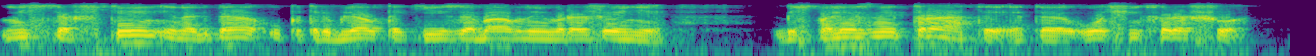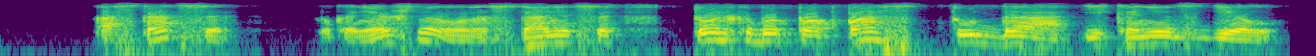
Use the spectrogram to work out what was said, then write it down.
Мистер Штейн иногда употреблял такие забавные выражения. «Бесполезные траты — это очень хорошо. Остаться? Ну, конечно, он останется, только бы попасть туда и конец делу.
